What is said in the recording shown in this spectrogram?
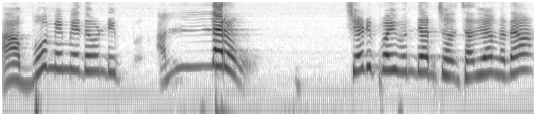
ఆ భూమి మీద ఉండి అందరూ చెడిపోయి ఉంది అని చ- చదివాం కదా?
